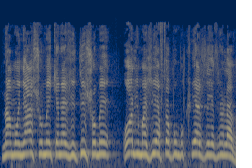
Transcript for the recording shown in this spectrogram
να μονιάσουμε και να ζητήσουμε όλοι μαζί αυτό που χρειάζεται για την Ελλάδα.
